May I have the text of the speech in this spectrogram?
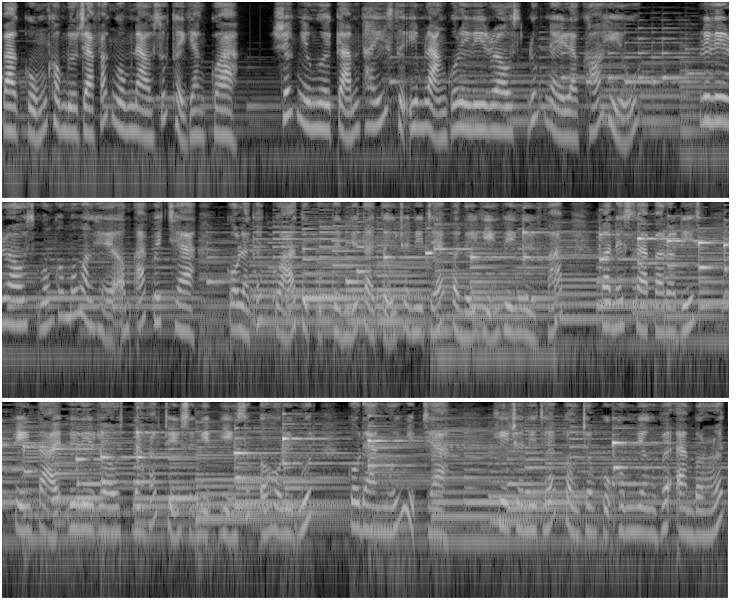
và cũng không đưa ra phát ngôn nào suốt thời gian qua. Rất nhiều người cảm thấy sự im lặng của Lily Rose lúc này là khó hiểu. Lily Rose vốn có mối quan hệ ấm áp với cha. Cô là kết quả từ cuộc tình giữa tài tử Johnny Depp và nữ diễn viên người Pháp Vanessa Paradis. Hiện tại, Lily Rose đang phát triển sự nghiệp diễn xuất ở Hollywood. Cô đang nối nghiệp cha. Khi Johnny Depp còn trong cuộc hôn nhân với Amber Heard,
